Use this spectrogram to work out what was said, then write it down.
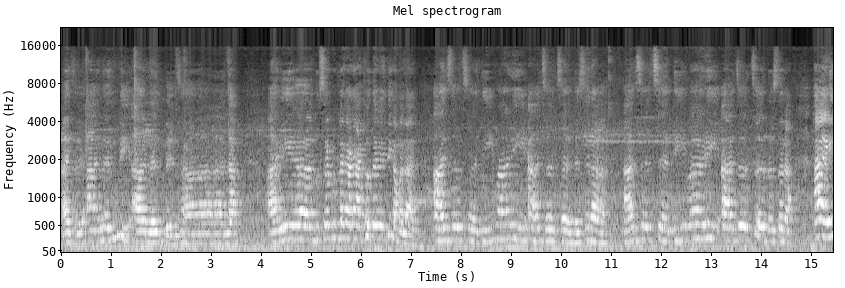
आज आनंदी आनंद झाला. आणि दुसरं कुठलं गाणं आठवतं माहिती का मला? आजच दिवाळी आजच दसरा. आजच दिवाळी आजच दसरा. हाय!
